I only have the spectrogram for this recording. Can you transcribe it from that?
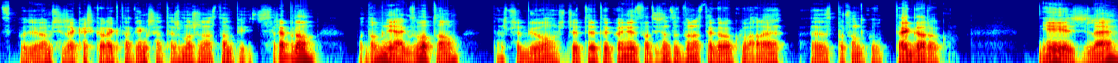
spodziewam się, że jakaś korekta większa też może nastąpić. Srebro, podobnie jak złoto, też przebiło szczyty, tylko nie z 2012 roku, ale e, z początku tego roku. Nie jest źle,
